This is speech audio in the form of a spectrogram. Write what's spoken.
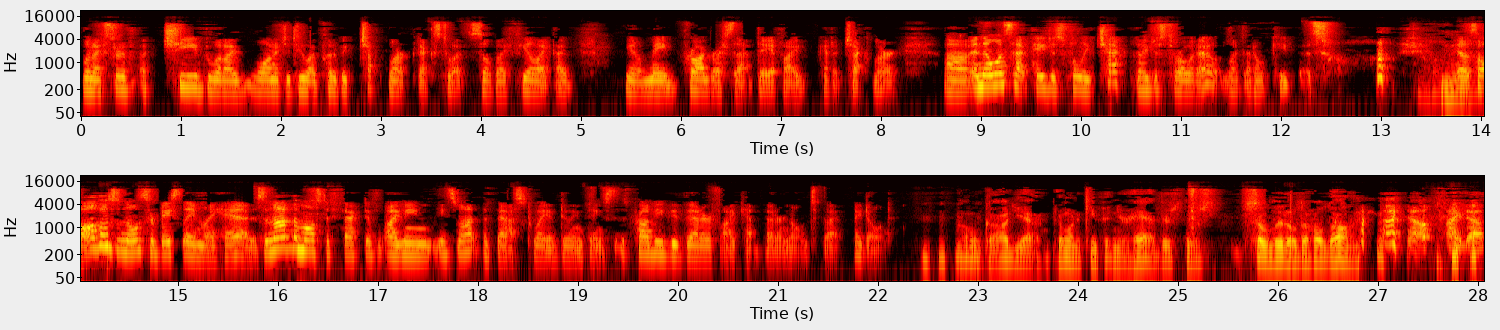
when I sort of achieved what I wanted to do, I put a big check mark next to it so that I feel like I, you know, made progress that day if I get a check mark. Uh, and then once that page is fully checked, I just throw it out. Like I don't keep it. yeah, so all those notes are basically in my head. It's not the most effective. I mean, it's not the best way of doing things. It'd probably be better if I kept better notes, but I don't. oh God, yeah. Don't want to keep it in your head. There's there's so little to hold on. I know, I know.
